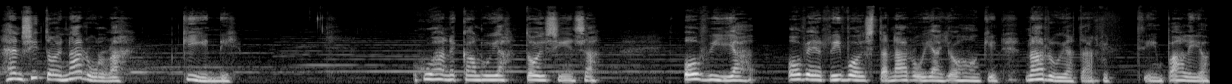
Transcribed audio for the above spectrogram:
Hän sitoi narulla kiinni huonekaluja toisiinsa, ovia, oven rivoista naruja johonkin. Naruja tarvittiin paljon,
